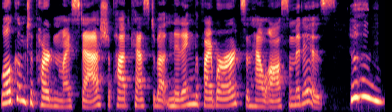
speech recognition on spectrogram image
Welcome to Pardon My Stash, a podcast about knitting, the fiber arts, and how awesome it is.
